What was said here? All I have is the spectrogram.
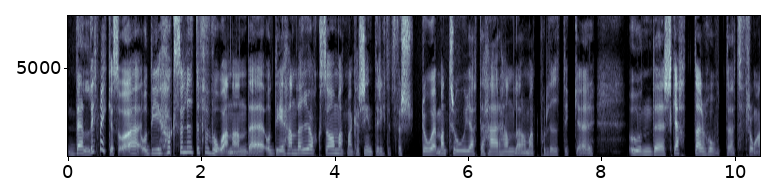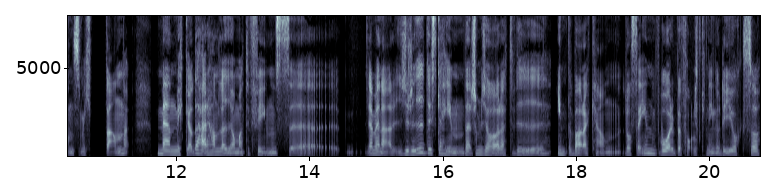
Väldigt mycket så och det är också lite förvånande och det handlar ju också om att man kanske inte riktigt förstår. Man tror ju att det här handlar om att politiker underskattar hotet från smittan. Men mycket av det här handlar ju om att det finns eh, jag menar, juridiska hinder som gör att vi inte bara kan låsa in vår befolkning och det är ju också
